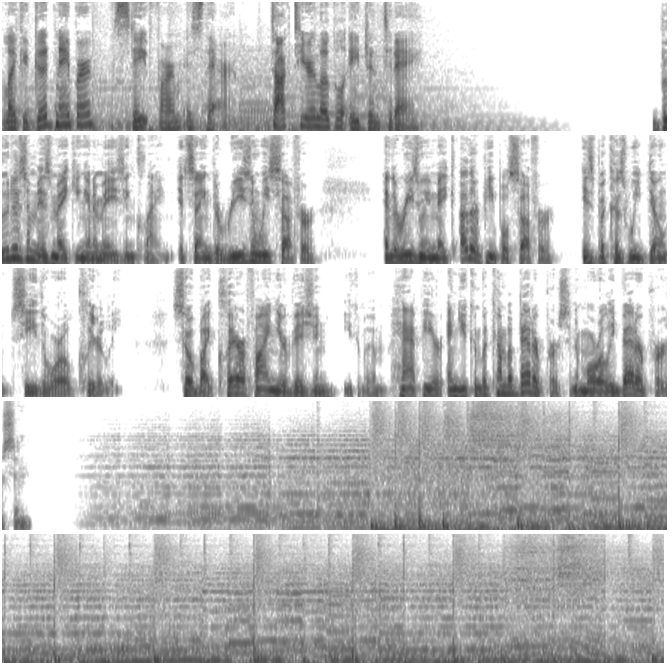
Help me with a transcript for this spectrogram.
Like a good neighbor, State Farm is there. Talk to your local agent today. Buddhism is making an amazing claim. It's saying the reason we suffer and the reason we make other people suffer is because we don't see the world clearly. So by clarifying your vision, you can become happier and you can become a better person, a morally better person.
